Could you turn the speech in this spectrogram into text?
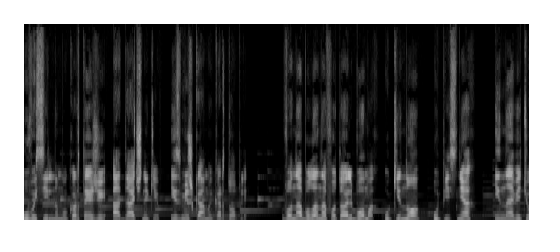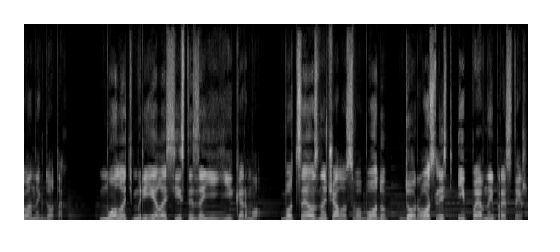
у весільному кортежі, а дачників із мішками картоплі. Вона була на фотоальбомах, у кіно, у піснях і навіть у анекдотах. Молодь мріяла сісти за її кермо, бо це означало свободу, дорослість і певний престиж.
